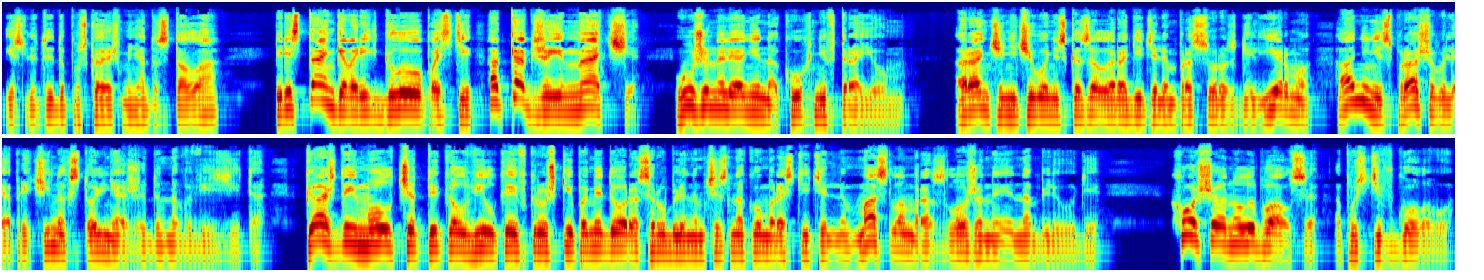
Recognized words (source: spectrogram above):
если ты допускаешь меня до стола...» «Перестань говорить глупости, а как же иначе?» Ужинали они на кухне втроем. А раньше ничего не сказала родителям про ссору с Гильермо, а они не спрашивали о причинах столь неожиданного визита. Каждый молча тыкал вилкой в кружки помидора с рубленным чесноком и растительным маслом, разложенные на блюде. Хошиан улыбался, опустив голову.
